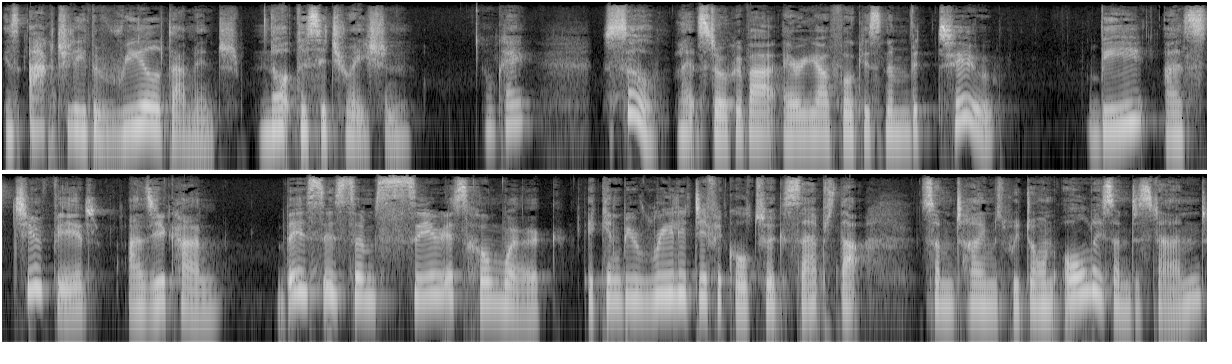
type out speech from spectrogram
is actually the real damage, not the situation. Okay? So let's talk about area focus number two. Be as stupid as you can. This is some serious homework. It can be really difficult to accept that sometimes we don't always understand.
